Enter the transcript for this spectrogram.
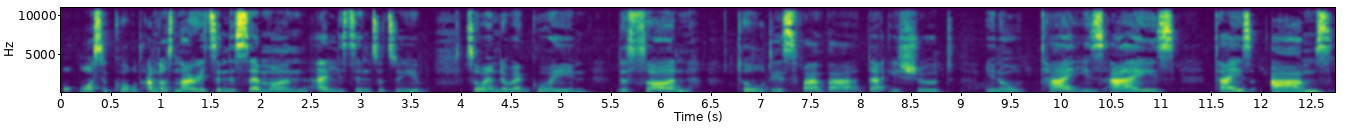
what's it called? I'm just narrating the sermon I listened to to you. So when they were going, the son told his father that he should, you know, tie his eyes tie his arms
